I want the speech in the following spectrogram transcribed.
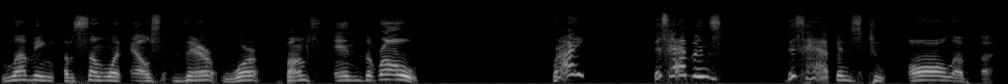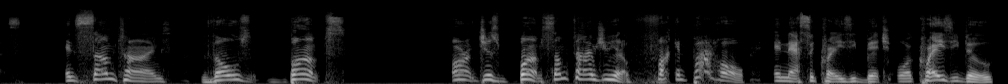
loving of someone else, there were bumps in the road. Right? This happens this happens to all of us. And sometimes those bumps aren't just bumps. Sometimes you hit a fucking pothole and that's a crazy bitch or a crazy dude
